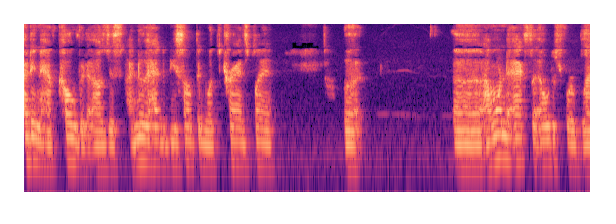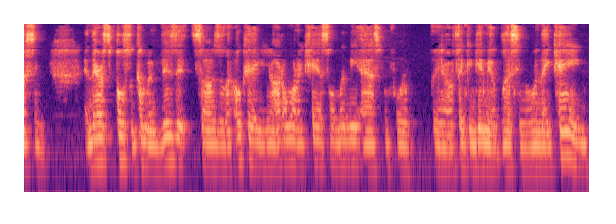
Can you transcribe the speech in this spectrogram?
I didn't have COVID. I was just, I knew it had to be something with the transplant, but uh, I wanted to ask the elders for a blessing, and they were supposed to come and visit. So I was like, okay, you know, I don't want to cancel. Let me ask them for, you know, if they can give me a blessing. And when they came,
